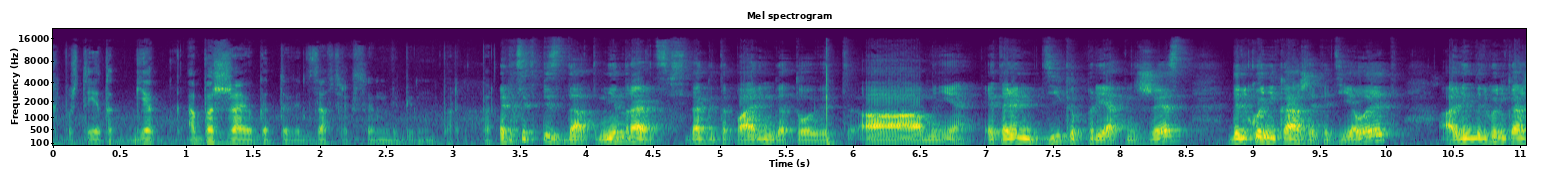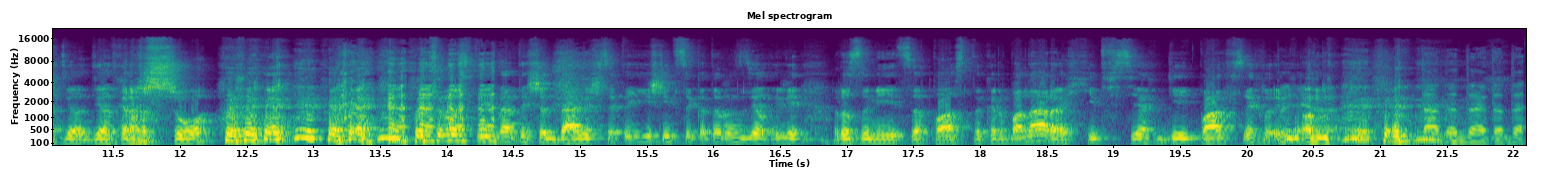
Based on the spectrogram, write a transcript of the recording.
потому что я так, я обожаю готовить завтрак своему любимому парню. Это, кстати, пиздато. Мне нравится всегда, когда парень готовит а, мне. Это реально дико приятный жест. Далеко не каждый это делает. Не- далеко не каждый делает, делает хорошо. Потому что иногда ты еще давишься этой яичницей, которую он сделал. Или, разумеется, паста карбонара. Хит всех гей-пар всех времен. Да, да, да, да, да.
